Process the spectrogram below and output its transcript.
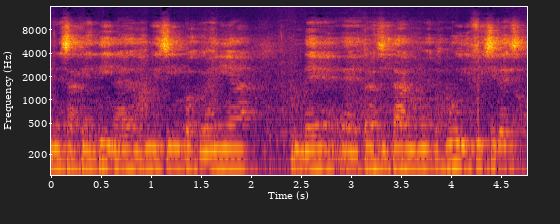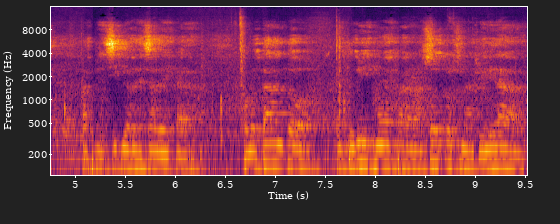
en esa Argentina de 2005 que venía de eh, transitar momentos muy difíciles a principios de esa década. Por lo tanto, el turismo es para nosotros una actividad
